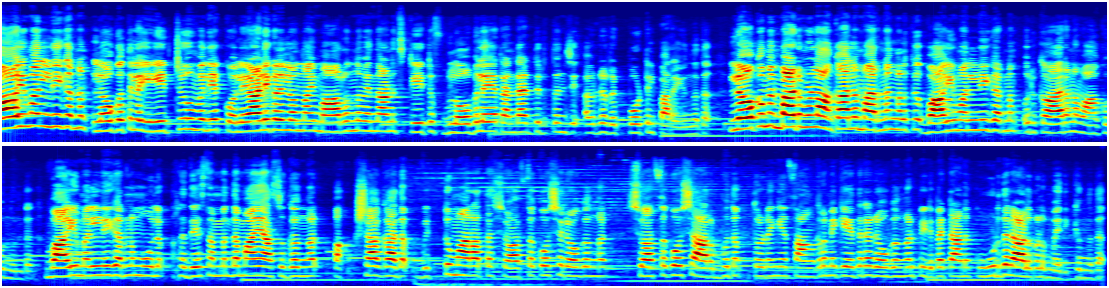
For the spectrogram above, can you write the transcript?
വായുമലിനീകരണം ലോകത്തിലെ ഏറ്റവും വലിയ കൊലയാളികളിൽ കൊലയാളികളിലൊന്നായി മാറുന്നുവെന്നാണ് സ്റ്റേറ്റ് ഓഫ് ഗ്ലോബൽ എയർ രണ്ടായിരത്തി ഇരുപത്തഞ്ച് അവരുടെ റിപ്പോർട്ടിൽ പറയുന്നത്. ലോകമെമ്പാടുമുള്ള അകാല മരണങ്ങൾക്ക് വായുമലിനീകരണം ഒരു കാരണമാകുന്നുണ്ട്. വായുമലിനീകരണം മൂലം ഹൃദയ സംബന്ധമായ അസുഖങ്ങൾ പക്ഷാഘാതം വിട്ടുമാറാത്ത ശ്വാസകോശ രോഗങ്ങൾ ശ്വാസകോശ അർബുദം തുടങ്ങിയ സാംക്രമികേതര രോഗങ്ങൾ പിടിപെട്ടാണ് കൂടുതൽ ആളുകളും മരിക്കുന്നത്.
